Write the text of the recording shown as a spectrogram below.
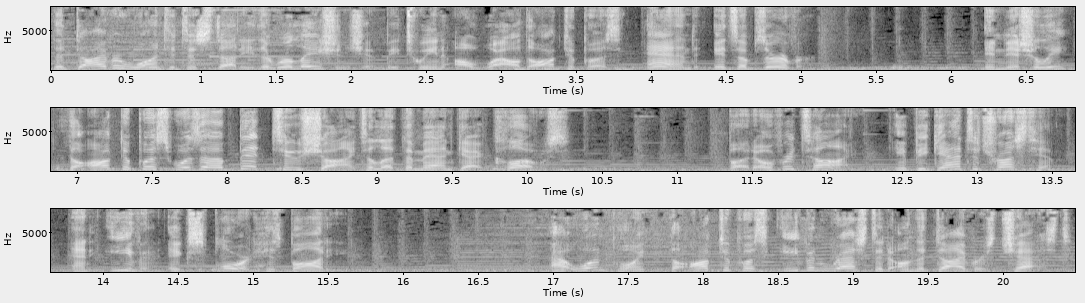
the diver wanted to study the relationship between a wild octopus and its observer. Initially, the octopus was a bit too shy to let the man get close. But over time, it began to trust him and even explored his body. At one point, the octopus even rested on the diver's chest.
